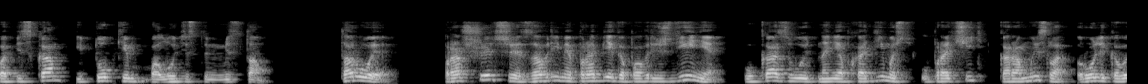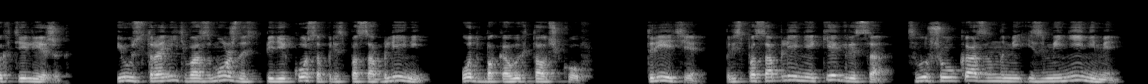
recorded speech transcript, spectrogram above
по пескам и топким болотистым местам. Второе. Прошедшие за время пробега повреждения указывают на необходимость упрочить коромысла роликовых тележек, и устранить возможность перекоса приспособлений от боковых толчков. Третье. Приспособление Кегриса с вышеуказанными изменениями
